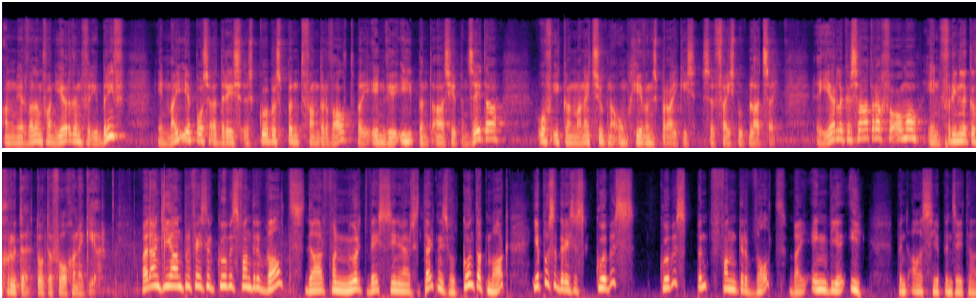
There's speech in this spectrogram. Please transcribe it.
aan meneer Willem van Heerden vir die brief en my e-posadres is kobus.vanderwalt@nwu.ac.za of u kan maar net soek na omgewingspraatjies se Facebook bladsy. 'n Heerlike Saterdag vir almal en vriendelike groete tot 'n volgende keer. Baie dankie aan professor Kobus van der Walt daar van Noordwes Universiteit. Mens wil kontak maak. E-posadres is kobus kobus.vanderwalt@nwu nwu.ac.za.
